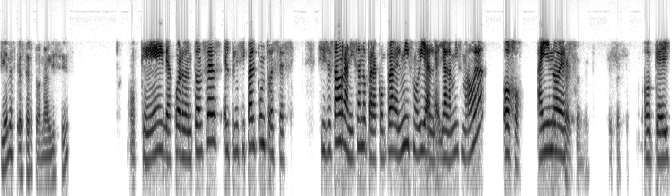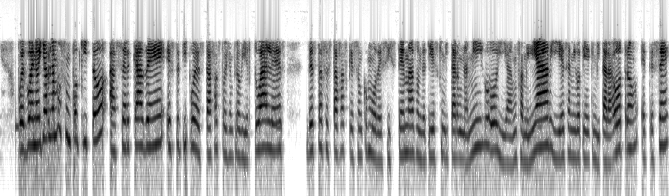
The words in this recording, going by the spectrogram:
tienes que hacer tu análisis. Ok, de acuerdo. Entonces, el principal punto es ese. Si se está organizando para comprar el mismo día y a la misma hora, ojo, ahí no es. Exactamente. Ok. Pues bueno, ya hablamos un poquito acerca de este tipo de estafas, por ejemplo, virtuales, de estas estafas que son como de sistemas donde tienes que invitar a un amigo y a un familiar y ese amigo tiene que invitar a otro, etc.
